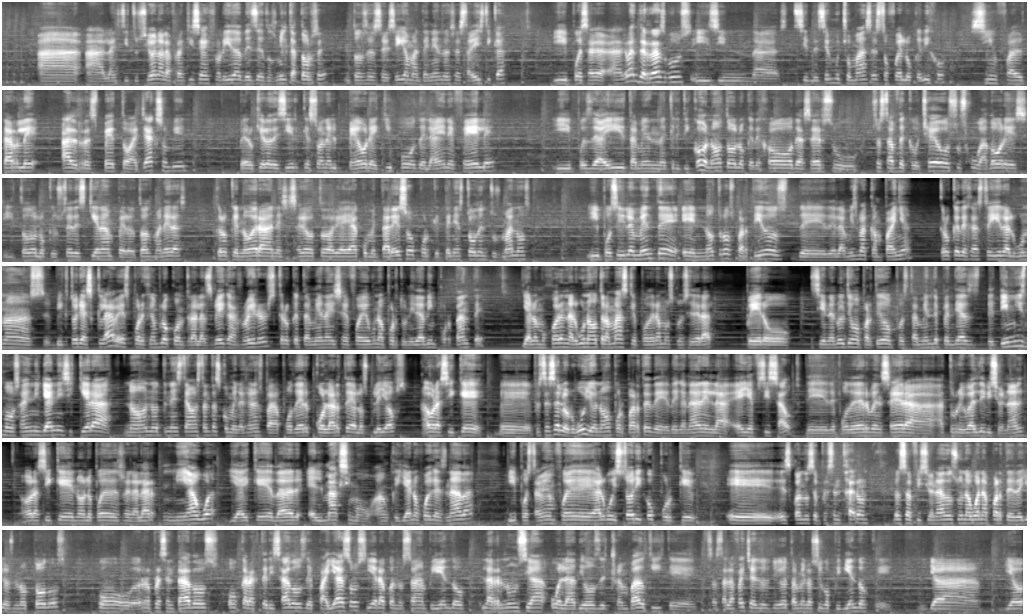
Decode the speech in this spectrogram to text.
a, la institución, a la franquicia de Florida desde 2014. Entonces se sigue manteniendo esa estadística. Y pues a, grandes rasgos y sin, ah, sin decir mucho más, esto fue lo que dijo, sin faltarle al respeto a Jacksonville. Pero quiero decir que son el peor equipo de la NFL y pues de ahí también criticó, ¿no? Todo lo que dejó de hacer su, su staff de cocheo, sus jugadores y todo lo que ustedes quieran, pero de todas maneras creo que no era necesario todavía ya comentar eso porque tenías todo en tus manos y posiblemente en otros partidos de, de la misma campaña creo que dejaste ir algunas victorias claves, por ejemplo contra las Vegas Raiders, creo que también ahí se fue una oportunidad importante y a lo mejor en alguna otra más que podríamos considerar pero si en el último partido pues también dependías de ti mismo, o sea, ya ni siquiera no, no necesitabas tantas combinaciones para poder colarte a los playoffs. Ahora sí que eh, pues es el orgullo, ¿no? Por parte de, ganar en la AFC South, de, poder vencer a, tu rival divisional, Ahora sí que no le puedes regalar ni agua y hay que dar el máximo, aunque ya no juegues nada. Y pues también fue algo histórico porque eh, es cuando se presentaron los aficionados, una buena parte de ellos, no todos, representados o caracterizados de payasos y era cuando estaban pidiendo la renuncia o el adiós de Trent que pues, hasta la fecha yo, también lo sigo pidiendo que ya, ya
